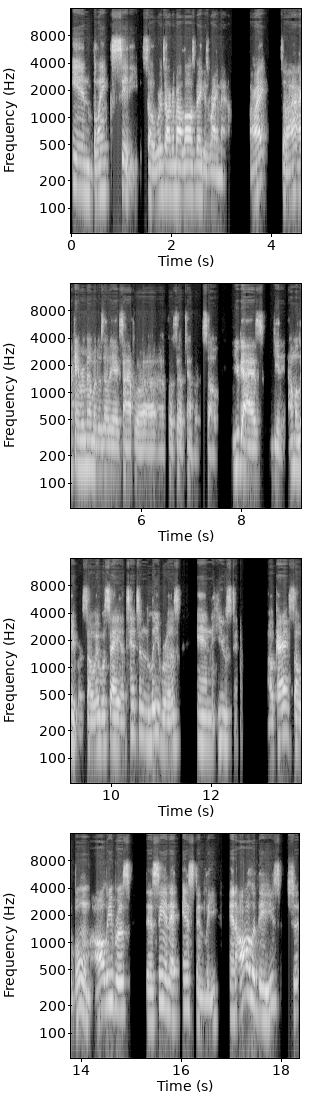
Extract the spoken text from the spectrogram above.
in blank city. So we're talking about Las Vegas right now. All right. So I, I can't remember the zodiac sign for uh, uh for September. So you guys get it. I'm a Libra. So it will say attention Libras in Houston. Okay, so boom, all Libras, they're seeing that instantly. And all of these should,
